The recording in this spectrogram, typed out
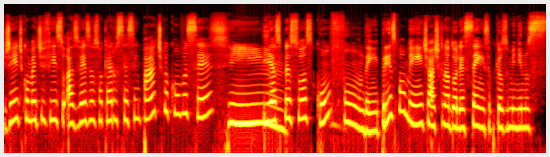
gente, como é difícil. Às vezes eu só quero ser simpática com você. Sim. E as pessoas confundem, e principalmente, eu acho que na adolescência, porque os meninos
